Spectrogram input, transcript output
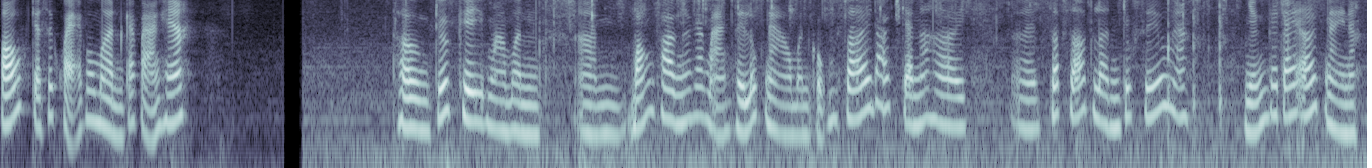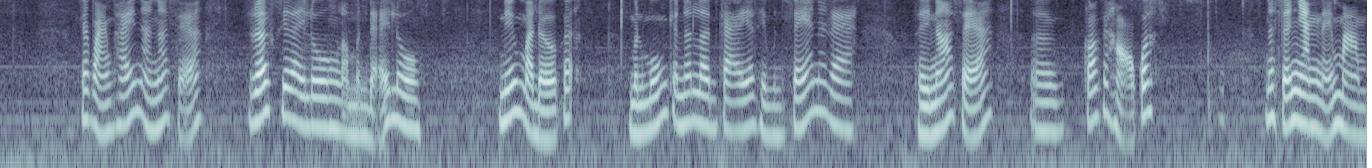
tốt cho sức khỏe của mình các bạn ha. Thường trước khi mà mình à, bón phân á các bạn thì lúc nào mình cũng xới đất cho nó hơi à, xốp xốp lên chút xíu ha. Những cái trái ớt này nè các bạn thấy là nó sẽ rớt dưới đây luôn là mình để luôn. Nếu mà được á mình muốn cho nó lên cây á, thì mình xé nó ra thì nó sẽ uh, có cái hột á nó sẽ nhanh nảy mầm.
